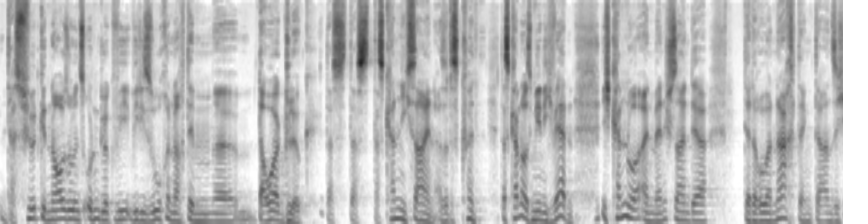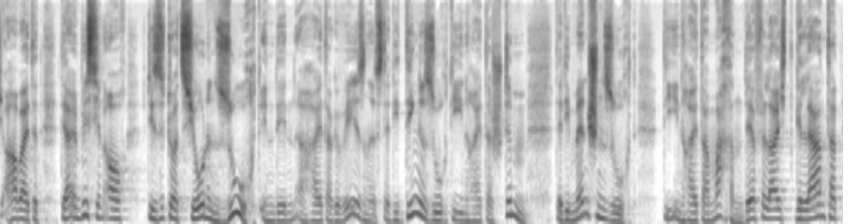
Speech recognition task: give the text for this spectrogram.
das führt genauso ins Unglück wie, wie die Suche nach dem äh, Dauerglück. Das, das, das kann nicht sein. Also das, können, das kann aus mir nicht werden. Ich kann nur ein Mensch sein, der der darüber nachdenkt, der an sich arbeitet, der ein bisschen auch die Situationen sucht, in denen er heiter gewesen ist, der die Dinge sucht, die ihn heiter stimmen, der die Menschen sucht, die ihn heiter machen, der vielleicht gelernt hat,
